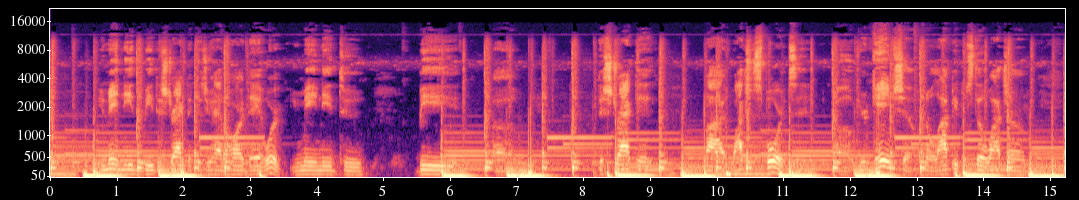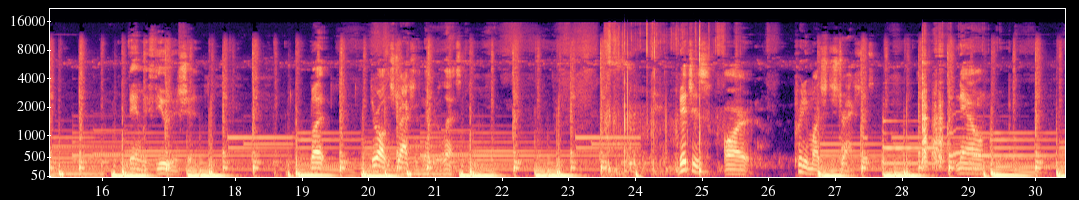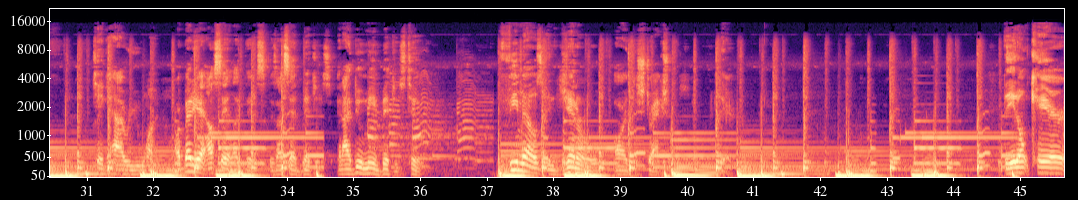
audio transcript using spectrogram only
You may need to be distracted because you had a hard day at work. You may need to be uh, distracted by watching sports and uh, your game show. I know a lot of people still watch um, Family Feud and shit. But they're all distractions, nevertheless. Bitches are pretty much distractions. Now, take it however you want. Or better yet, I'll say it like this, because I said bitches, and I do mean bitches too. Females in general are distractions. There. They don't care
